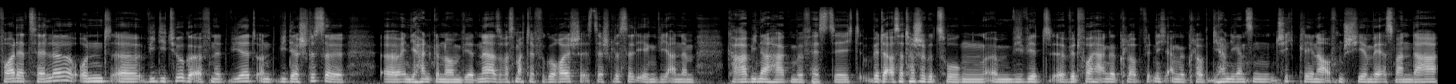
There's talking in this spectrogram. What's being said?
vor der Zelle und äh, wie die Tür geöffnet wird und wie der Schlüssel äh, in die Hand genommen wird. Ne? Also was macht er für Geräusche? Ist der Schlüssel irgendwie an einem Karabinerhaken befestigt? Wird er aus der Tasche gezogen? Ähm, wie wird, äh, wird vorher angeklopft? Wird nicht angeklopft? Die haben die ganzen Schichtpläne auf dem Schirm. Wer ist wann da?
